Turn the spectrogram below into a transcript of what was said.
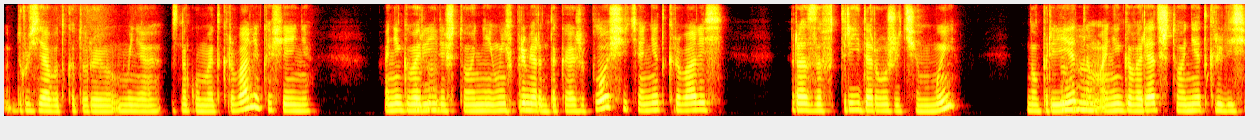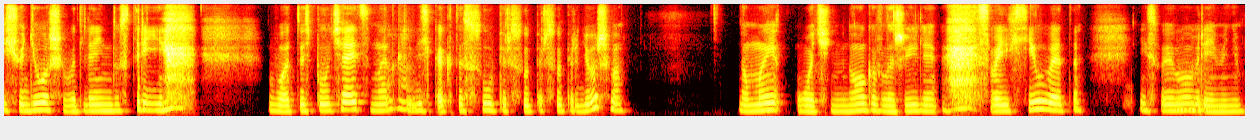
друзья, вот, которые у меня знакомые открывали кофейни, они говорили, mm-hmm. что они, у них примерно такая же площадь, они открывались раза в три дороже, чем мы, но при mm-hmm. этом они говорят, что они открылись еще дешево для индустрии. вот, то есть получается, мы открылись mm-hmm. как-то супер-супер-супер дешево, но мы очень много вложили своих сил в это и своего mm-hmm. времени.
